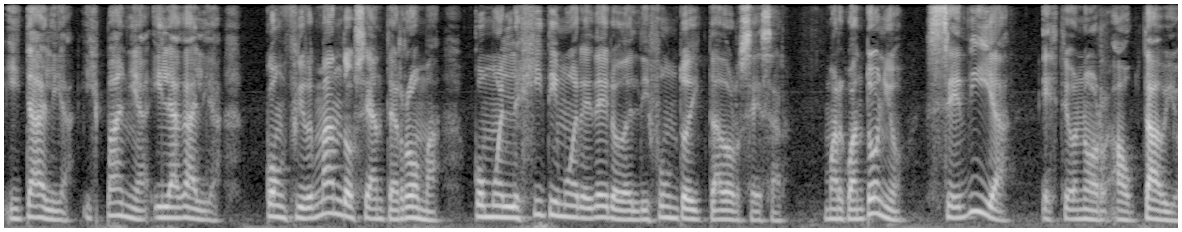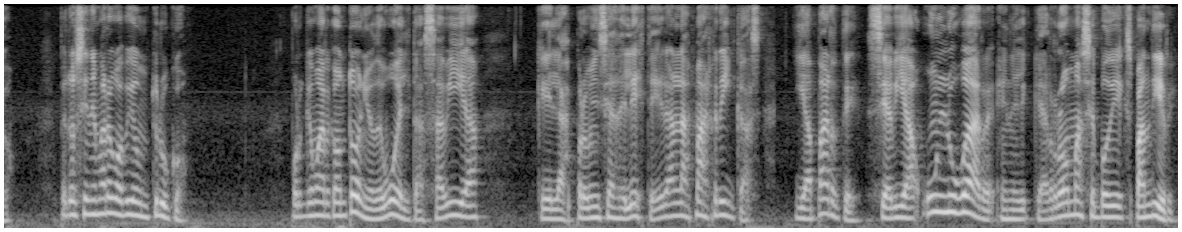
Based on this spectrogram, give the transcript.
Italia, Hispania y la Galia, confirmándose ante Roma como el legítimo heredero del difunto dictador César. Marco Antonio cedía este honor a Octavio. Pero sin embargo había un truco. Porque Marco Antonio, de vuelta, sabía que las provincias del este eran las más ricas, y aparte, si había un lugar en el que Roma se podía expandir,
